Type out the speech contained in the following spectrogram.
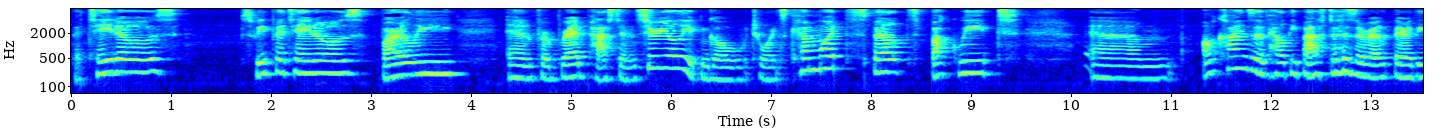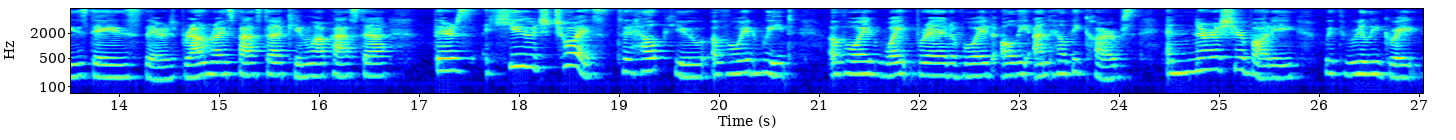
potatoes, sweet potatoes, barley, and for bread, pasta, and cereal, you can go towards kamut, spelt, buckwheat, um, all kinds of healthy pastas are out there these days. There's brown rice pasta, quinoa pasta. There's a huge choice to help you avoid wheat, avoid white bread, avoid all the unhealthy carbs, and nourish your body with really great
